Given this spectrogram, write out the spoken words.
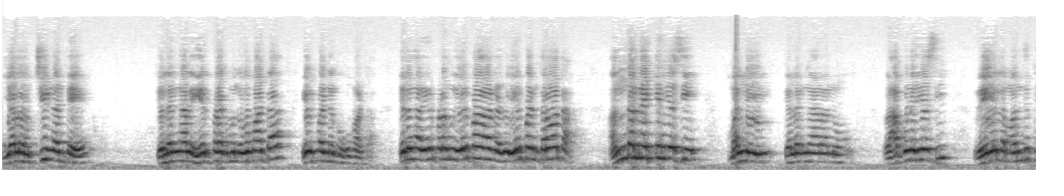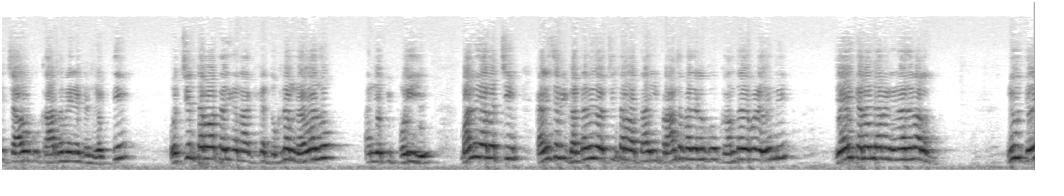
ఇవాళ వచ్చిందంటే తెలంగాణ ఏర్పడక ముందు ఒక మాట ఏర్పడినాక ఒక మాట. తెలంగాణ ఏర్పడక ముందు ఏర్పడాలన్నాడు. ఏర్పడిన తర్వాత అందరిని ఐక్యం చేసి మళ్ళీ తెలంగాణను రాకుండా చేసి వేల మందికి చావుకు కారణమైనటువంటి వ్యక్తి వచ్చిన తర్వాత ఇక నాకు ఇక దుఃఖం నడవదు అని చెప్పి పోయి మళ్ళీ వాళ్ళు వచ్చి కనీసం ఈ గడ్డ మీద వచ్చిన తర్వాత ఈ ప్రాంత ప్రజలకు గంతవ్యం కూడా ఏంది? జై తెలంగాణ నినాదాలకు నువ్వు జై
